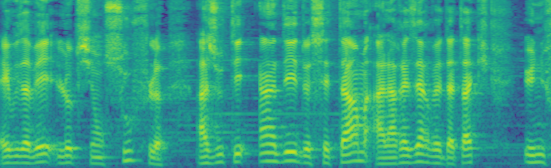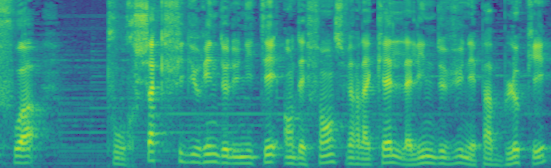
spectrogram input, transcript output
Et vous avez l'option souffle, ajouter un dé de cette arme à la réserve d'attaque une fois pour chaque figurine de l'unité en défense vers laquelle la ligne de vue n'est pas bloquée.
